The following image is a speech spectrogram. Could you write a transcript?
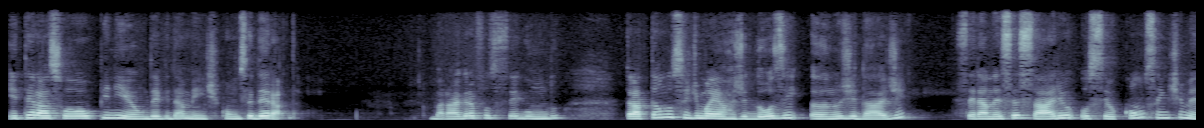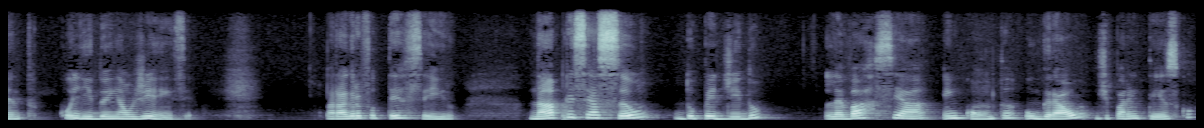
e terá sua opinião devidamente considerada. Parágrafo 2 Tratando-se de maior de 12 anos de idade, será necessário o seu consentimento, colhido em audiência. Parágrafo 3. Na apreciação do pedido, levar-se-á em conta o grau de parentesco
